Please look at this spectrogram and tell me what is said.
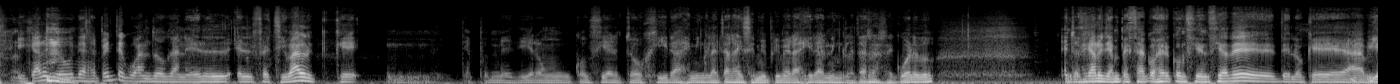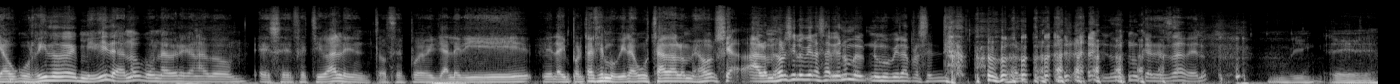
y claro, yo de repente cuando gané el, festival, que mm, después me dieron conciertos, giras en Inglaterra, hice mi primera gira en Inglaterra, recuerdo, entonces, claro, ya empecé a coger conciencia de, lo que había ocurrido en mi vida, ¿no? Con haber ganado ese festival. Entonces, pues ya le di la importancia y me hubiera gustado a lo mejor, si, a, lo mejor si lo hubiera sabido no me, hubiera presentado. Nunca se sabe, ¿no? Muy bien.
